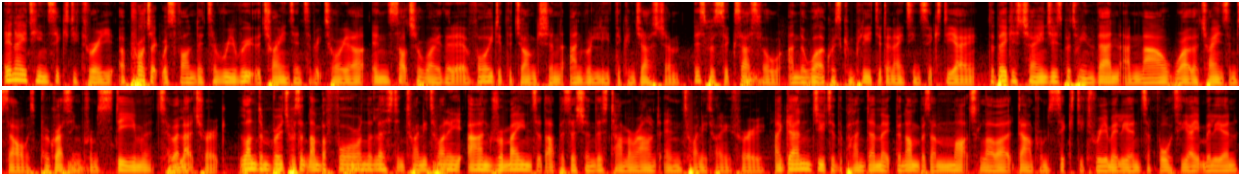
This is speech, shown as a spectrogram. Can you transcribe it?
In 1863, a project was funded to reroute the trains into Victoria in such a way that it avoided the junction and relieved the congestion. This was successful and the work was completed in 1868. The biggest changes between then and now were the trains themselves progressing from steam to electric. London Bridge was at number 4 on the list in 2020 and remains at that position this time around in 2023. Again, due to the pandemic, the numbers are much lower, down from 63 million to 48 million.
